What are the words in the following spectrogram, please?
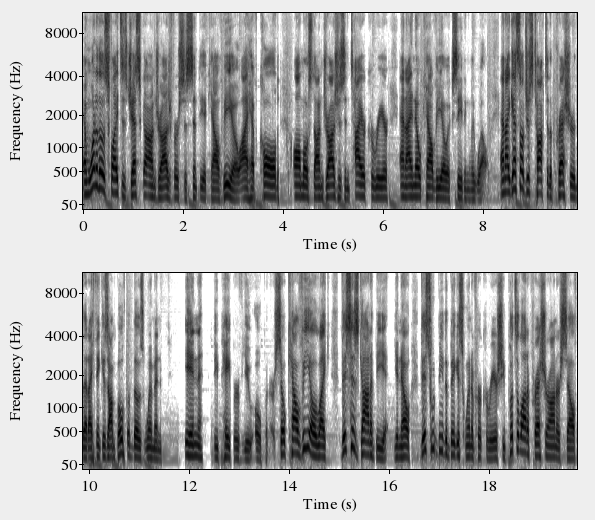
And one of those fights is Jessica Andrade versus Cynthia Calvillo. I have called almost Andrade's entire career, and I know Calvillo exceedingly well. And I guess I'll just talk to the pressure that I think is on both of those women in the pay per view opener. So Calvillo, like this has got to be it. You know, this would be the biggest win of her career. She puts a lot of pressure on herself.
